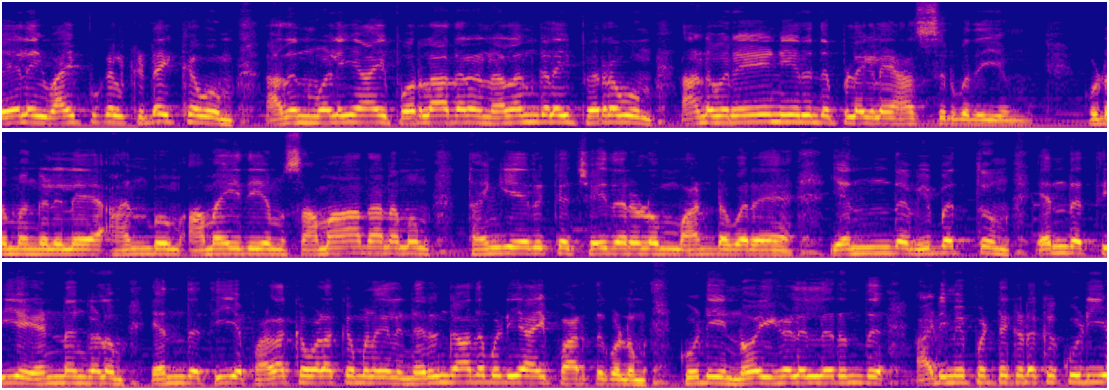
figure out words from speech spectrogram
வேலை வாய்ப்புகள் கிடைக்கவும் அதன் வழியாய் பொருளாதார நலன்களை பெறவும் ஆண்டவரே நீர் இந்த பிள்ளைகளை ஆசிர்வதியும். குடும்பங்களிலே அன்பும் அமைதியும் சமாதானமும் தங்கியிருக்க செய்தருளும் ஆண்டவரே. எந்த விபத்தும் எந்த தீய எண்ணங்களும் எந்த தீய பழக்க வழக்கங்களை நெருங்காதபடியாய் பார்த்து கொள்ளும் கொடி நோய்களிலிருந்து அடிமைப்பட்டு கிடக்கக்கூடிய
